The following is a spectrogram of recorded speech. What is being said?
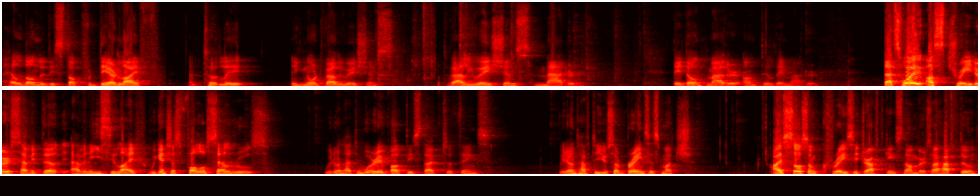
held on to this stock for their life and totally ignored valuations. But valuations matter. They don't matter until they matter. That's why us traders have it uh, have an easy life. We can just follow sell rules. We don't have to worry about these types of things. We don't have to use our brains as much. I saw some crazy DraftKings numbers. I have to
